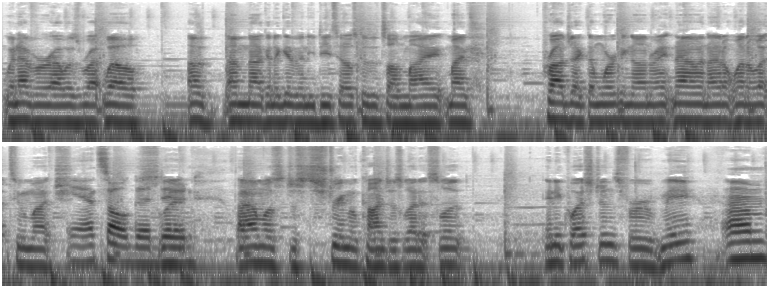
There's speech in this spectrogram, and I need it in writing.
whenever I was right, well, I, I'm not gonna give any details because it's on my my project I'm working on right now, and I don't want to let too much. Yeah, it's all good, Slip. dude. I almost just stream of conscious let it slip. Any questions for me? Um.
